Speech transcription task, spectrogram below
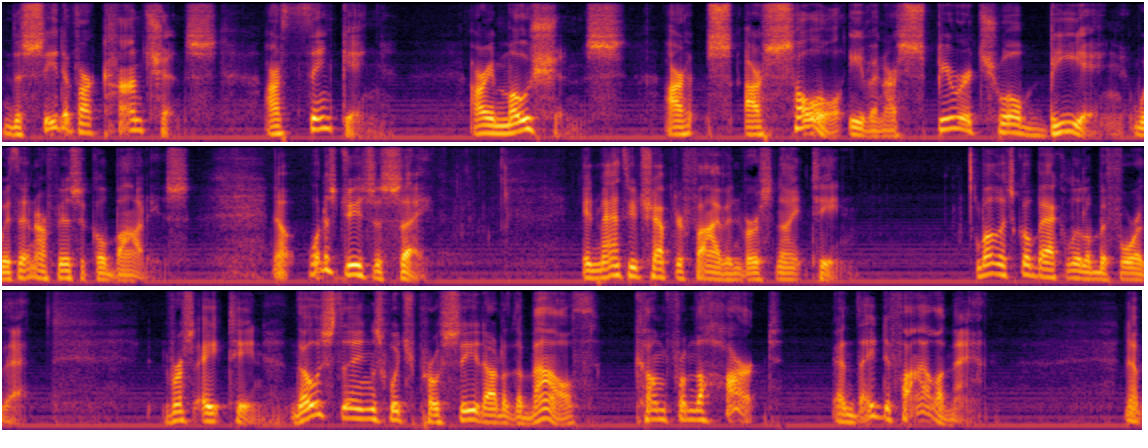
the seat of our conscience, our thinking, our emotions, our our soul, even our spiritual being within our physical bodies. Now, what does Jesus say? in Matthew chapter 5 and verse 19. Well, let's go back a little before that. Verse 18 Those things which proceed out of the mouth come from the heart, and they defile a man. Now,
